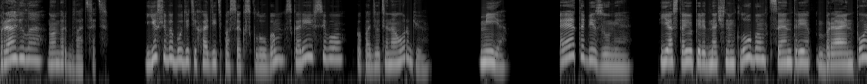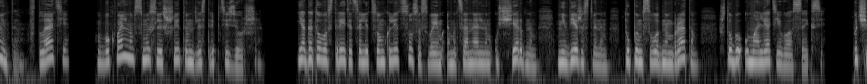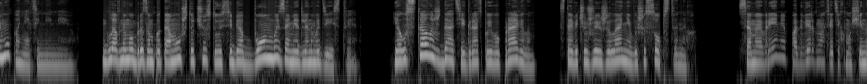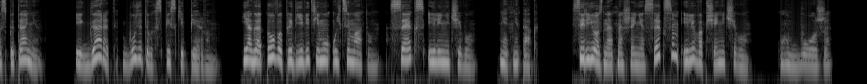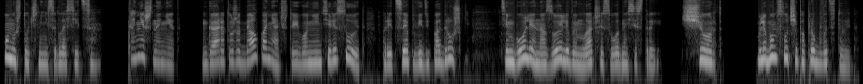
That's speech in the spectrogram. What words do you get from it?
Правило номер 20. Если вы будете ходить по секс-клубам, скорее всего, попадете на оргию. Мия. Это безумие. Я стою перед ночным клубом в центре Брайан-Пойнта, в платье, в буквальном смысле сшитом для стриптизерши. Я готова встретиться лицом к лицу со своим эмоциональным ущербным, невежественным, тупым сводным братом, чтобы умолять его о сексе. Почему, понятия не имею. Главным образом потому, что чувствую себя бомбой замедленного действия. Я устала ждать и играть по его правилам, ставя чужие желания выше собственных. Самое время подвергнуть этих мужчин испытанию, и Гаррет будет в их списке первым. Я готова предъявить ему ультиматум — секс или ничего. Нет, не так. Серьезные отношения с сексом или вообще ничего. О, боже. Он уж точно не согласится. Конечно, нет. Гаррет уже дал понять, что его не интересует прицеп в виде подружки, тем более назойливой младшей сводной сестры. Чёрт! В любом случае попробовать стоит.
